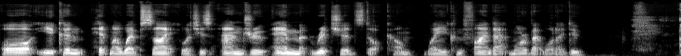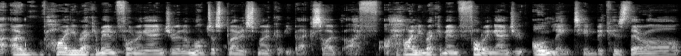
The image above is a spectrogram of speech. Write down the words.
or you can hit my website, which is andrewmrichards.com, where you can find out more about what I do. I, highly recommend following Andrew, and I'm not just blowing smoke up your backside. I, I, highly recommend following Andrew on LinkedIn because there are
